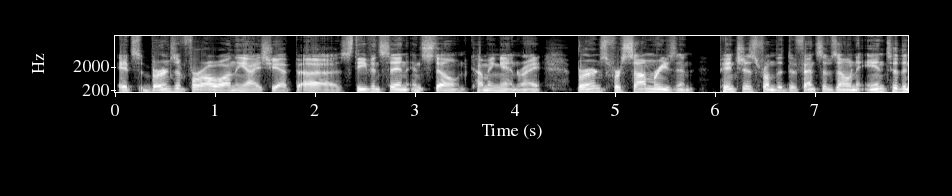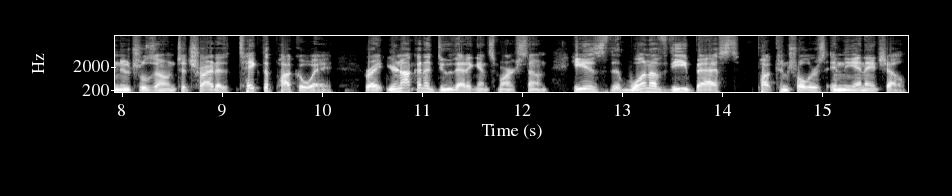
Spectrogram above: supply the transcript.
It's Burns and Farrell on the ice. You have uh, Stephenson and Stone coming in, right? Burns, for some reason, pinches from the defensive zone into the neutral zone to try to take the puck away, right? You're not going to do that against Mark Stone. He is the, one of the best puck controllers in the NHL.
